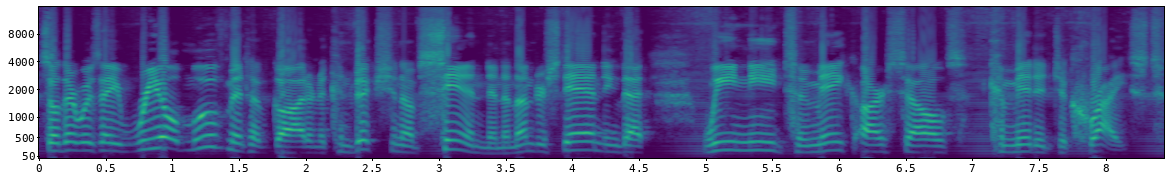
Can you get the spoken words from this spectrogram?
So there was a real movement of God and a conviction of sin and an understanding that we need to make ourselves committed to Christ.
